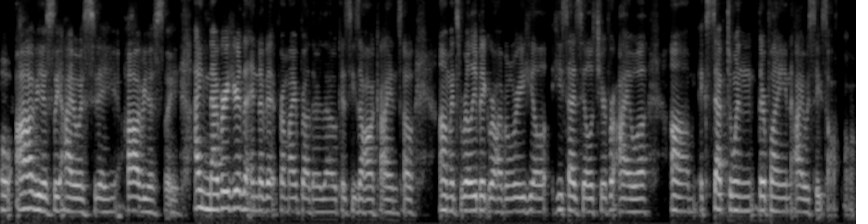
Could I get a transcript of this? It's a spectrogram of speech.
Oh, obviously Iowa State. Obviously, I never hear the end of it from my brother though, because he's a Hawkeye, and so um, it's really big rivalry. He'll he says he'll cheer for Iowa, um, except when they're playing Iowa State softball.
